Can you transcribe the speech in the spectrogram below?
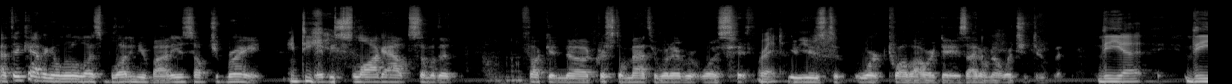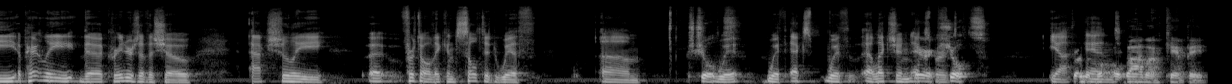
I think having a little less blood in your body has helped your brain. Indeed. Maybe slog out some of the fucking uh, crystal meth or whatever it was that Right. you used to work 12-hour days. I don't know what you do, but The uh, the apparently the creators of the show actually uh, first of all they consulted with um, Schultz, with with ex with election Eric experts. Schultz Yeah, from the and Obama campaign.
